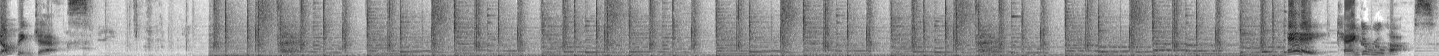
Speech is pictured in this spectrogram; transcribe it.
Jumping jacks. K. Kangaroo hops.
